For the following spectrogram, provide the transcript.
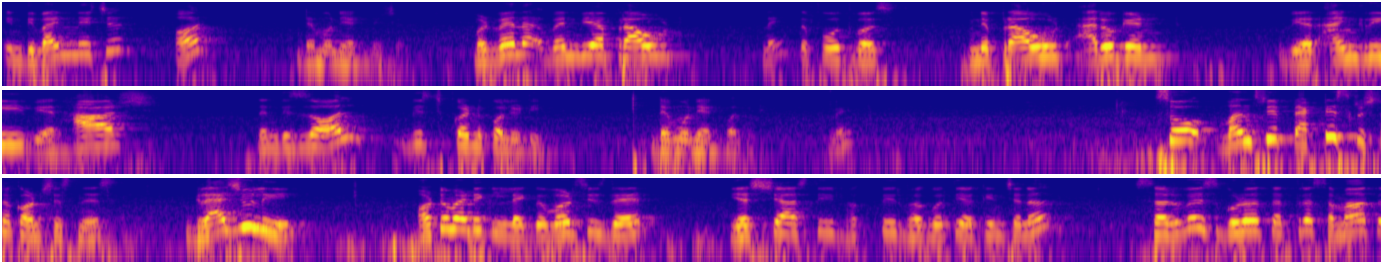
in divine nature or demoniac nature? But when when we are proud, right? The fourth verse, when we are proud, arrogant, we are angry, we are harsh, then this is all this kind of quality, demoniac quality, right? So once we practice Krishna consciousness, gradually, automatically, like the verse is there, यश्यास्ति भक्तिर भगवती अकिंचन सर्वेश गुण तत्र समात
